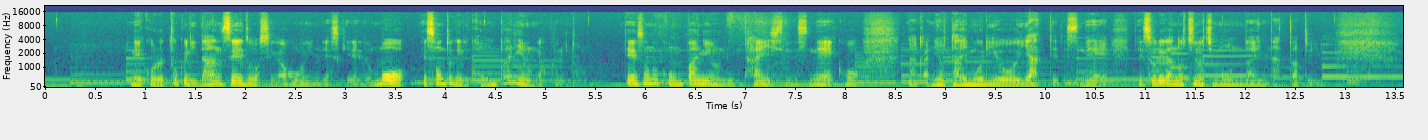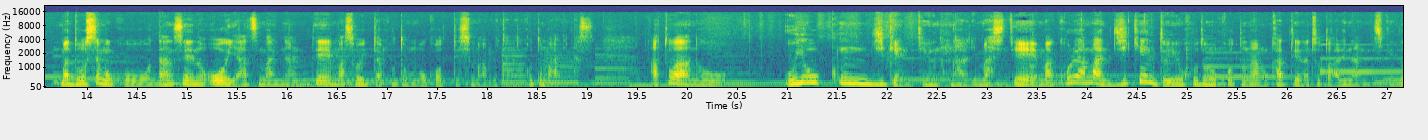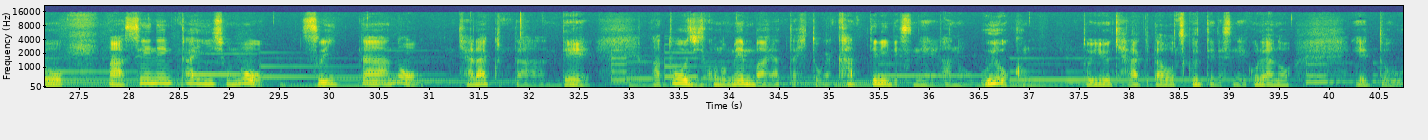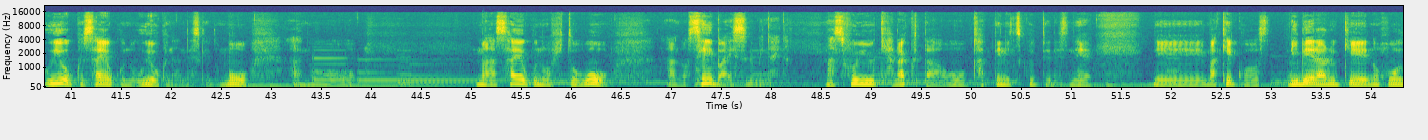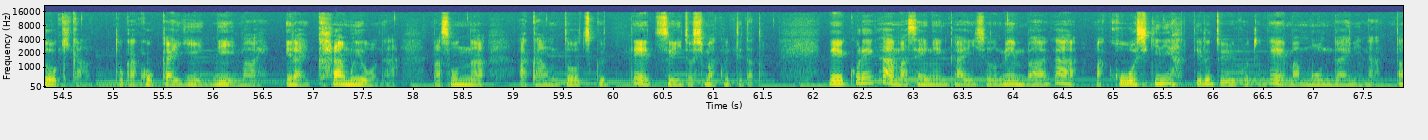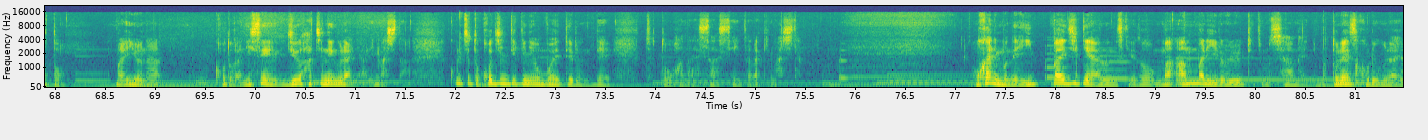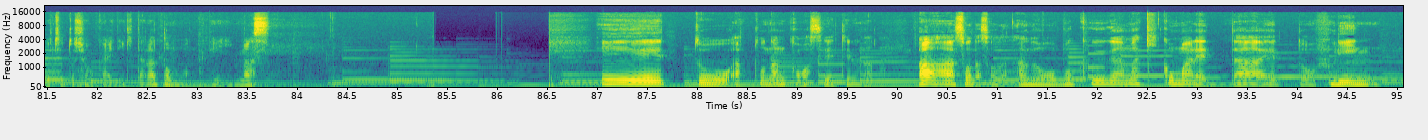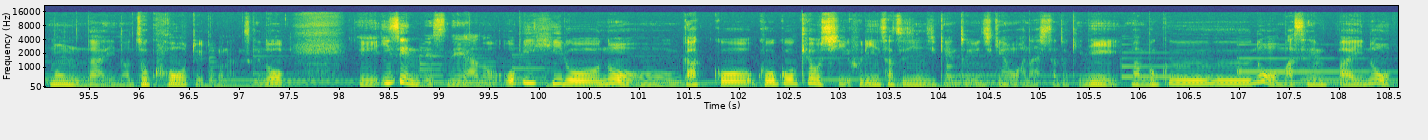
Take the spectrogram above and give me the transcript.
でこれ特に男性同士が多いんですけれどもその時にコンパニオンが来ると。でそのコンパニオンに対してですねこうなんか女体盛りをやってですねでそれが後々問題になったという。まあ、どうしてもこう男性の多い集まりなんで、まあ、そういったことも起こってしまうみたいなこともあります。あとはあの右翼君事件っていうのがありまして、まあ、これはまあ事件というほどのことなのかっていうのはちょっとあれなんですけど、まあ、青年会議所のツイッターのキャラクターで、まあ、当時このメンバーやった人が勝手にですねあの右翼君というキャラクターを作ってですねこれあのえっと、右翼左翼の右翼なんですけどもあのまあ左翼の人をあの成敗するみたいな、まあ、そういうキャラクターを勝手に作ってですねで、まあ、結構リベラル系の報道機関とか国会議員に、まあ、えらい絡むような、まあ、そんなアカウントを作ってツイートしまくってたと。でこれがまあ青年会議所のメンバーがまあ公式にやってるということでまあ問題になったと、まあ、いうようなことが2018年ぐらいにありました。これちょっと個人的に覚えてるんでちょっとお話しさせていただきました。他にもねいっぱい事件あるんですけどまああんまりいろいろ言っててもしゃあないんで、まあ、とりあえずこれぐらいをちょっと紹介できたらと思っています。えー、っとあとなんか忘れてるな。ああそうだそうだ。あの僕が巻き込まれた、えっと、不倫問題の続報というところなんですけど以前ですねあの帯広の学校高校教師不倫殺人事件という事件をお話した時に、まあ、僕の、ま、先輩の、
